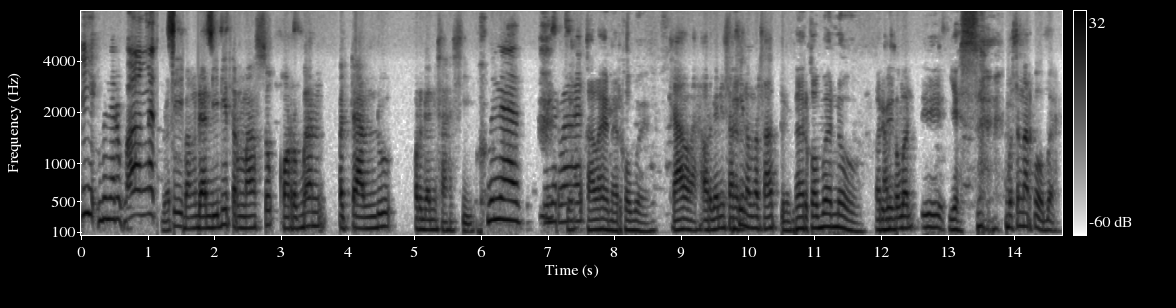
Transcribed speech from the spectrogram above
Ih bener banget. Berarti bang Dandi ini termasuk korban pecandu organisasi. Bener. Bener banget. Kalah ya narkoba ya. Kalah. Organisasi nomor satu. Narkoba no. Organisasi Narkoba, yes. bosen narkoba.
